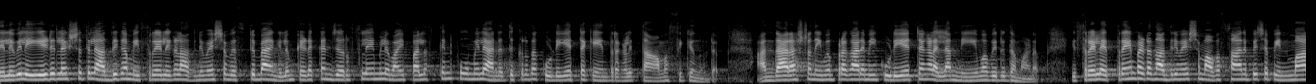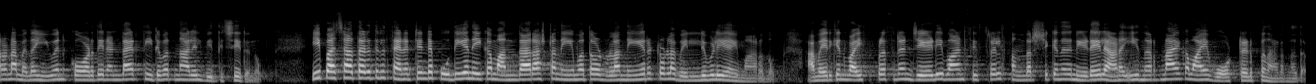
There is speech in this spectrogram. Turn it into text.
നിലവിൽ ഏഴ് ലക്ഷത്തിലധികം ഇസ്രയേലികൾ അധിനിവേശ വെസ്റ്റ് ബാങ്കിലും കിഴക്കൻ ജെറുസലേമിലുമായി പലസ്തീൻ ഭൂമിയിലെ അനധികൃത കുടിയേറ്റ കേന്ദ്രങ്ങളിൽ താമസിക്കുന്നുണ്ട്. അന്താരാഷ്ട്ര നിയമപ്രകാരം ഈ കുടിയേറ്റങ്ങളെല്ലാം നിയമവിരുദ്ധമാണ്. ഇസ്രയേൽ എത്രയും പെട്ടെന്ന് അധിനിവേശം അവസാനിപ്പിച്ച് പിന്മാറണമെന്ന് യു എൻ കോടതി രണ്ടായിരത്തി ഇരുപത്തിനാലിൽ വിധിച്ചിരുന്നു. ഈ പശ്ചാത്തലത്തിൽ സെനറ്റിന്റെ പുതിയ നീക്കം അന്താരാഷ്ട്ര നിയമത്തോടുള്ള നേരിട്ടുള്ള വെല്ലുവിളിയായി മാറുന്നു. American vice president J D Vance Israel സന്ദർശിക്കുന്നതിനിടയിലാണ് ഈ നിർണായകമായ വോട്ടെടുപ്പ് നടന്നത്.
